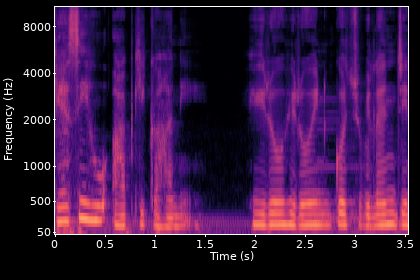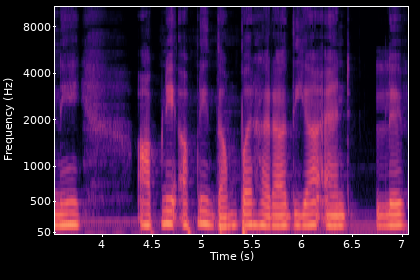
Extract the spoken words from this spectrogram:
कैसी हो आपकी कहानी? हीरो, हीरोइन, कुछ विलन जिन्हें आपने अपने दम पर हरा दिया and live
